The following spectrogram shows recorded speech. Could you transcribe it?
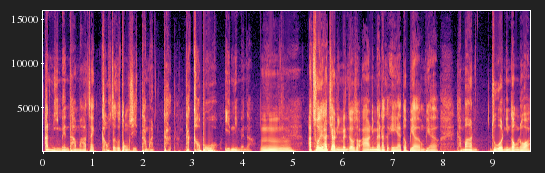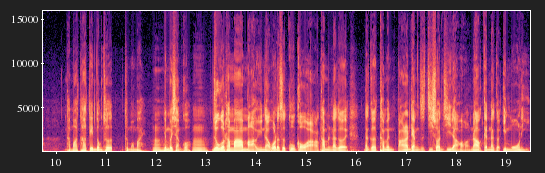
啊，你们他妈在搞这个东西，他妈他他搞不赢你们呐，嗯，啊，所以他叫你们就说啊，你们那个 AI 都不要用，不要用，他妈，如果你弄的话，他妈他电动车怎么卖？嗯，有没有想过？嗯，如果他妈马云啊，或者是 Google 啊，他们那个那个他们把那量子计算机的哈，然后跟那个一模拟，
